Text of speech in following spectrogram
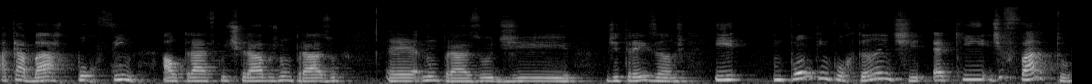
acabar por fim ao tráfico de escravos num prazo, é, num prazo de, de três anos. E um ponto importante é que, de fato,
